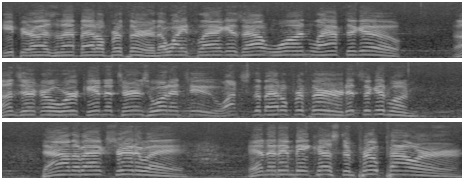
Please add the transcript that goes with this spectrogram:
Keep your eyes on that battle for third. The white flag is out. One lap to go. Unzicker will work into turns one and two. Watch the battle for third. It's a good one. Down the back straightaway. And that MB Custom Pro Power.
